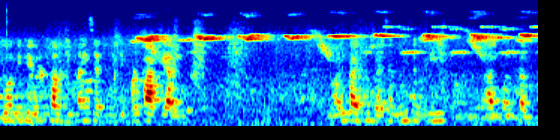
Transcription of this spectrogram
ਜੋ ਦੀ ਫੇਵਰਟ ਸਬਜ਼ੀ ਬਣਾਈ ਸੀ, ਅੱਜ ਮੈਂ ਚਿੱਪੜ ਪਾ ਕੇ ਆਲੂ ਵਾਲੀ ਭਾਈ ਪੈ ਸੰਗਣੀ ਸੰਗਣੀ ਆਲੂ ਵਾਲੀ ਸਬਜ਼ੀ।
